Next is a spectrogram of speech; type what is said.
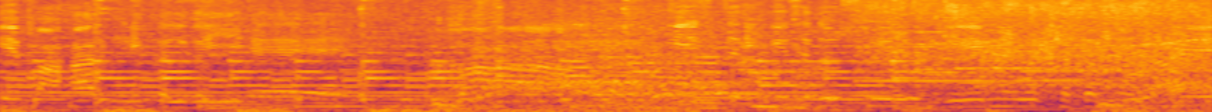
के बाहर निकल गई है इस तरीके से दोस्तों जो गेम है वो खत्म होता है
